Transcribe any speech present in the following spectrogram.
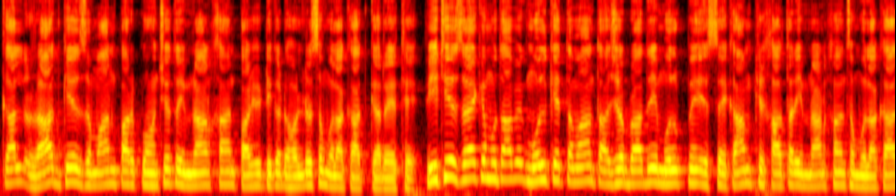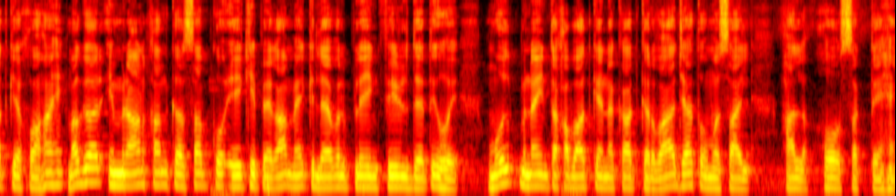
کل رات کے زمان پارک پہنچے تو Imran Khan party ticket holder سے ملاقات کر رہے تھے۔ پی ٹی ایس رائے کے مطابق ملک کے تمام تاجر برادری ملک میں استحکام کی خاطر عمران خان سے ملاقات کے خواہاں ہیں، مگر عمران خان کا سب کو ایک ہی پیغام ہے کہ لیول پلینگ فیلڈ دیتے ہوئے ملک میں نئے انتخابات کے انعقاد کروایا جائے تو مسائل حل ہو سکتے ہیں۔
